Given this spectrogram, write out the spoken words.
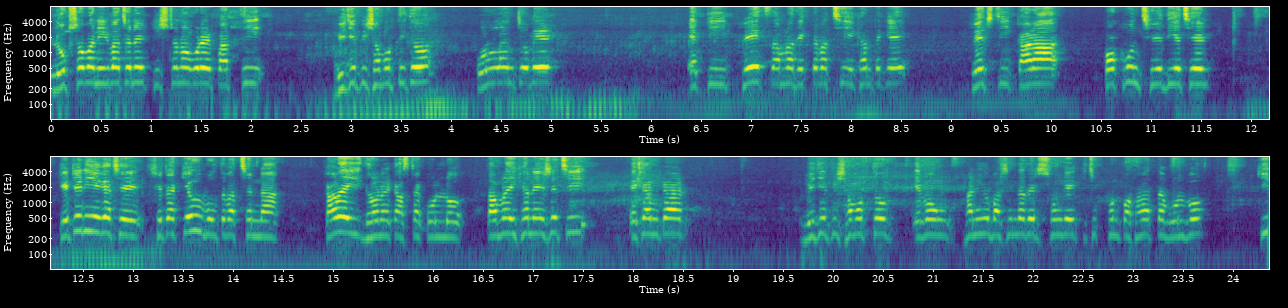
লোকসভা নির্বাচনে কৃষ্ণনগরের প্রার্থী, বিজেপি সমর্থিত কল্যাণচবের একটি ফ্লেক্স আমরা দেখতে পাচ্ছি। এখান থেকে ফ্লেক্সটি কারা, কখন ছেড়ে দিয়েছেন? কেটে নিয়ে গেছে, সেটা কেউ বলতে পারছেন না। কারা এই ধরনের কাজটা করল? তা আমরা এখানে এসেছি। এখানকার বিজেপি সমর্থক এবং স্থানীয় বাসিন্দাদের সঙ্গে কিছুক্ষণ কথাবার্তা বলব। কি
